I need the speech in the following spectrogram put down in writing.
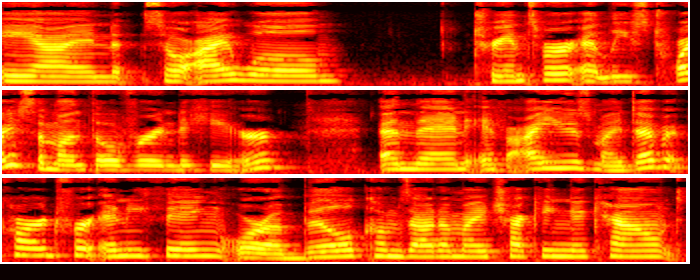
And so I will transfer at least twice a month over into here. And then if I use my debit card for anything or a bill comes out of my checking account,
